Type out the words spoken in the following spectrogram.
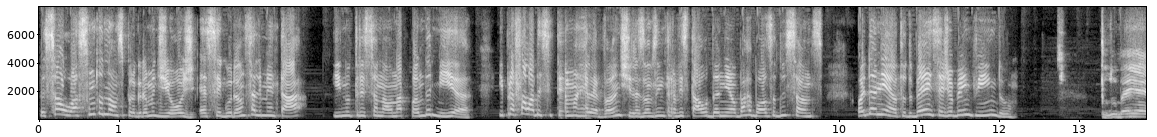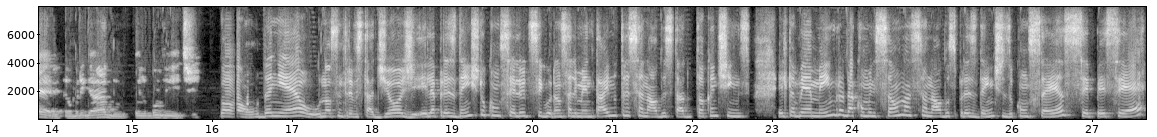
Pessoal, o assunto do nosso programa de hoje é segurança alimentar e nutricional na pandemia. E para falar desse tema relevante, nós vamos entrevistar o Daniel Barbosa dos Santos. Oi, Daniel, tudo bem? Seja bem-vindo. Tudo bem, Érica. Obrigado pelo convite. Bom, o Daniel, o nosso entrevistado de hoje, ele é presidente do Conselho de Segurança Alimentar e Nutricional do Estado do Tocantins. Ele também é membro da Comissão Nacional dos Presidentes do CONSEAS, CPCE,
